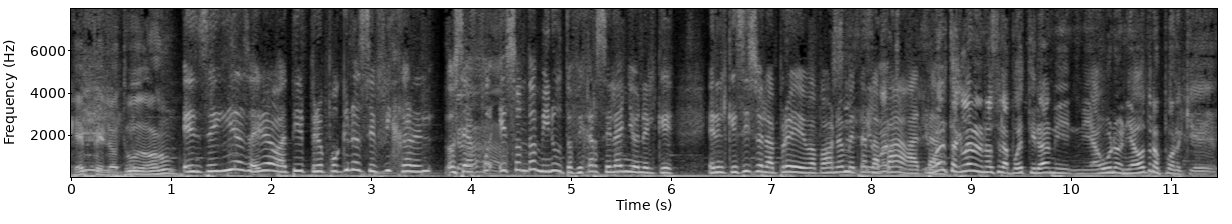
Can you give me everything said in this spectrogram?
Qué pelotudo. enseguida salieron a batir, pero ¿por qué no se fijan? el- o sea, fue- son dos minutos fijarse el año en el que en el que se hizo la prueba para no Sí, meter la pata. Igual está claro que no se la podés tirar ni, ni a uno ni a otro porque.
